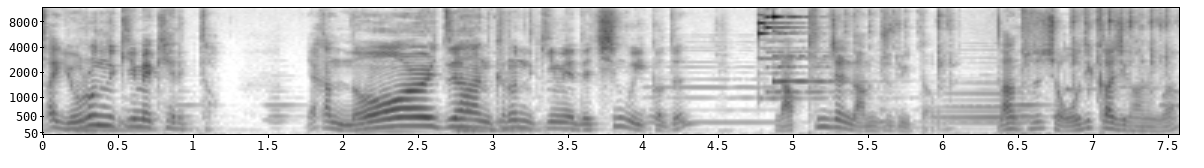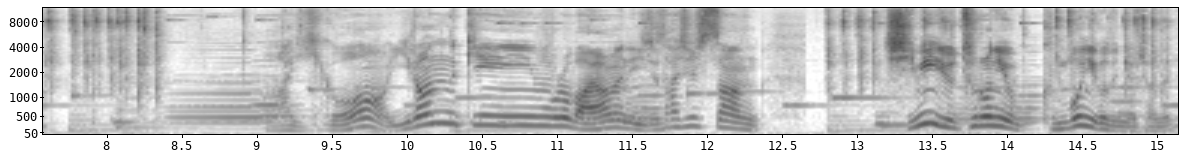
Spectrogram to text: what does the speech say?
딱 요런 느낌의 캐릭터 약간 널드한 그런 느낌의 내 친구 있거든? 라푼젤 남주도 있다고? 난 도대체 어디까지 가는 거야? 아 이거? 이런 느낌으로 말하면 이제 사실상 지미 뉴트론이 근본이거든요 저는.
